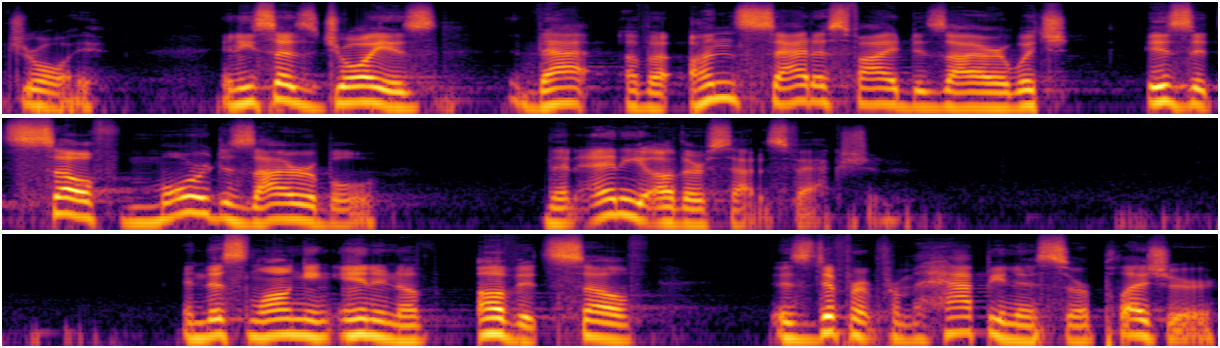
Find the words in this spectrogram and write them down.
joy. And he says joy is that of an unsatisfied desire which is itself more desirable than any other satisfaction. And this longing in and of, of itself is different from happiness or pleasure.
